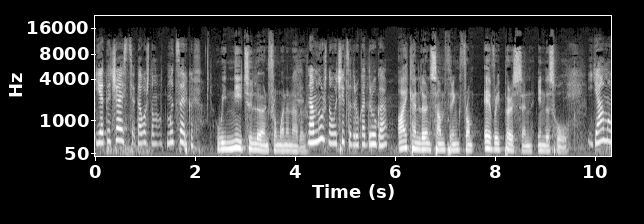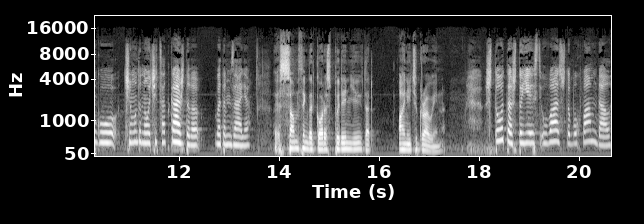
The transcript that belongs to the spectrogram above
И это часть того, что мы церковь. We need to learn from one another. Нам нужно учиться друг от друга. I can learn something from every person in this hall. Я могу чему-то научиться от каждого в этом зале. There's something that God has put in you that I need to grow in. Что-то, что есть у вас, что Бог вам дал,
